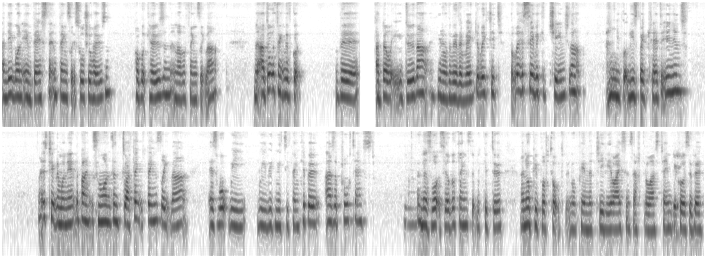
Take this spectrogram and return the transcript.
and they want to invest it in things like social housing, public housing, and other things like that. Now, I don't think they've got the ability to do that, you know, the way they're regulated. But let's say we could change that. And you've got these big credit unions. Let's take the money at the banks in London. So I think things like that is what we, we would need to think about as a protest. Mm. And there's lots of other things that we could do. I know people have talked about not paying their TV license after the last time because of the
